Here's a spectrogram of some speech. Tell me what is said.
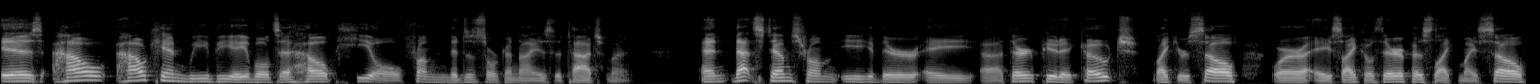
is how how can we be able to help heal from the disorganized attachment and that stems from either a uh, therapeutic coach like yourself or a psychotherapist like myself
